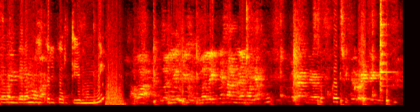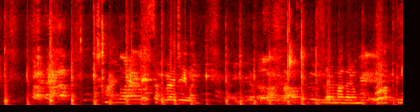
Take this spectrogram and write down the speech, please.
गरम गरम भाकरी करते मम्मी. सुक्क चिकन. छान सगळं जेवण. गरमागरम भाकरी.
